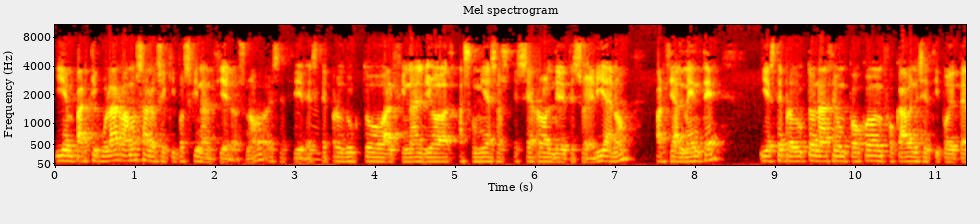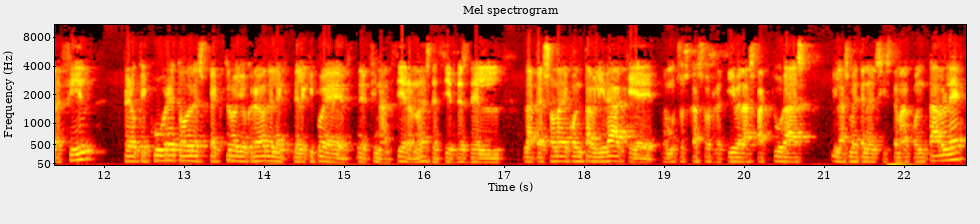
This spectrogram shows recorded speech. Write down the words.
y en particular vamos a los equipos financieros, ¿no? Es decir, este producto al final yo asumía esos, ese rol de tesorería, ¿no? Parcialmente y este producto nace un poco enfocado en ese tipo de perfil, pero que cubre todo el espectro, yo creo, del, del equipo financiero, ¿no? Es decir, desde el, la persona de contabilidad que en muchos casos recibe las facturas y las mete en el sistema contable,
